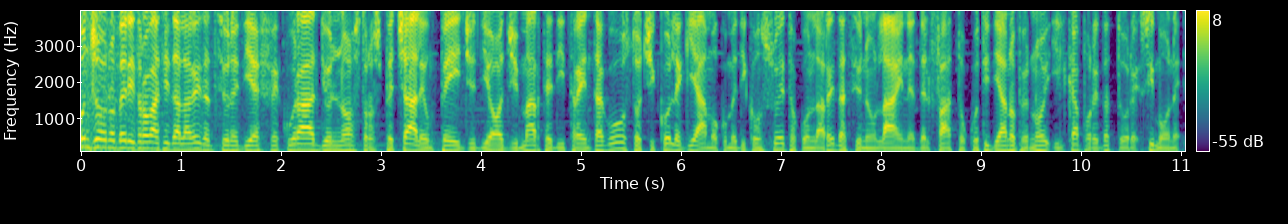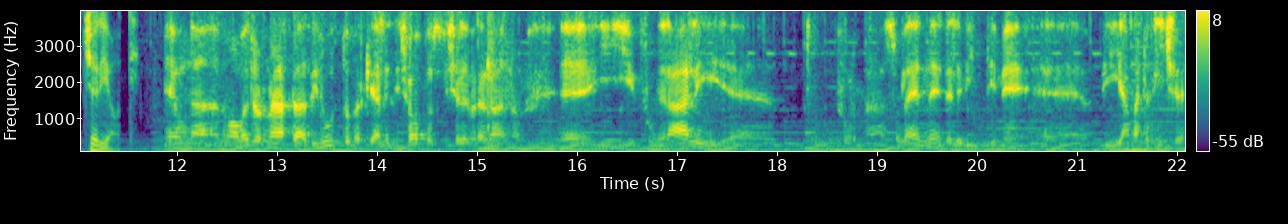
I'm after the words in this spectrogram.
Buongiorno, ben ritrovati dalla redazione di FQ Radio, il nostro speciale homepage di oggi, martedì 30 agosto. Ci colleghiamo come di consueto con la redazione online del Fatto Quotidiano, per noi il caporedattore Simone Ceriotti. È una nuova giornata di lutto perché alle 18 si celebreranno eh, i funerali. Eh, solenne delle vittime eh, di Amatrice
